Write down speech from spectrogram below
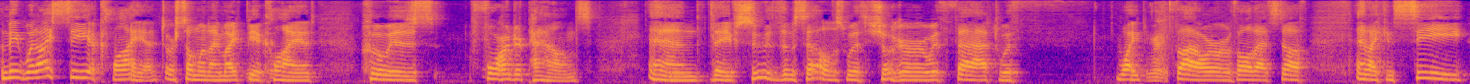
I mean, when I see a client or someone I might be a client who is 400 pounds Mm-hmm. and they've soothed themselves with sugar, with fat, with white Right. flour, with all that stuff, and I can see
